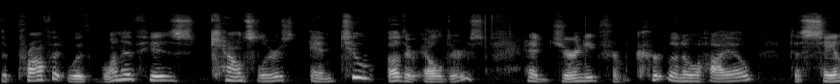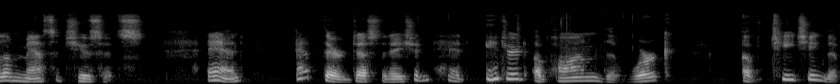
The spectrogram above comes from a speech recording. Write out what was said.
The prophet with one of his counselors and two other elders had journeyed from Kirtland, Ohio to Salem, Massachusetts, and at their destination had entered upon the work of teaching the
